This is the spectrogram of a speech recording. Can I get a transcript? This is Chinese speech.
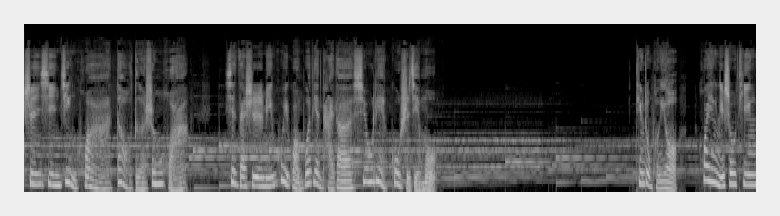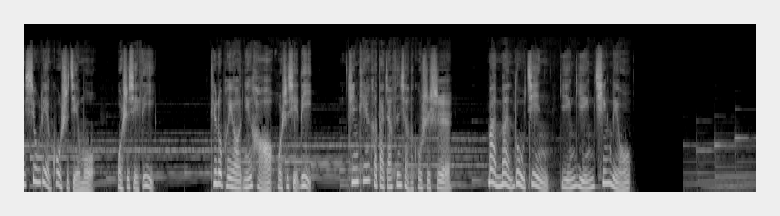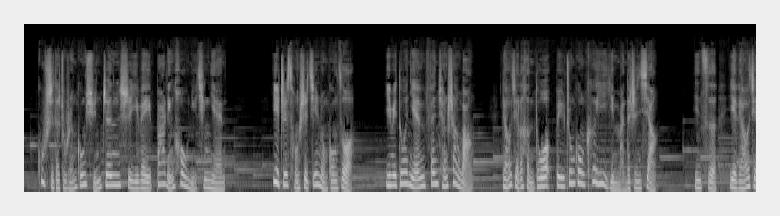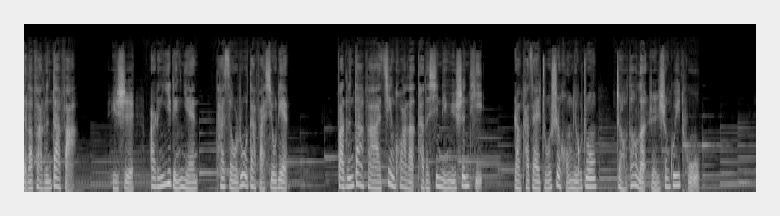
身心净化，道德升华。现在是明慧广播电台的修炼故事节目。听众朋友，欢迎您收听修炼故事节目，我是雪莉。听众朋友您好，我是雪莉。今天和大家分享的故事是：漫漫路尽，盈盈清流。故事的主人公寻真是一位八零后女青年，一直从事金融工作。因为多年翻墙上网，了解了很多被中共刻意隐瞒的真相，因此也了解了法轮大法。于是，二零一零年，她走入大法修炼，法轮大法净化了她的心灵与身体，让她在浊世洪流中找到了人生归途。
